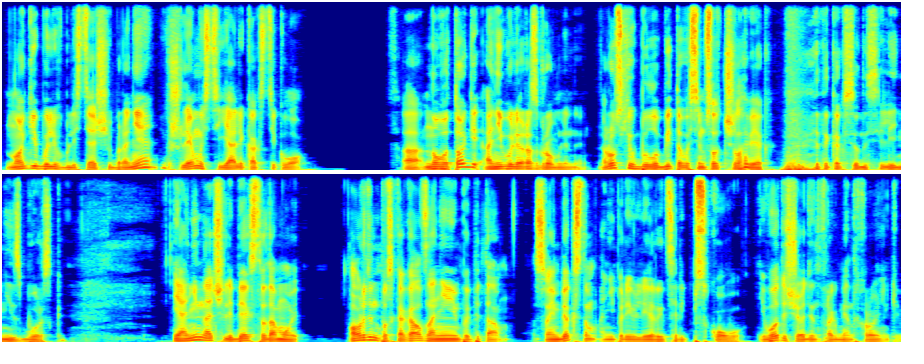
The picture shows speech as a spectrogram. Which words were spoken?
Многие были в блестящей броне, их шлемы сияли как стекло. А, но в итоге они были разгромлены. Русских было убито 800 человек. Это как все население Изборска. И они начали бегство домой. Орден поскакал за ними по пятам. Своим бегством они привели рыцарей к Пскову. И вот еще один фрагмент хроники.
